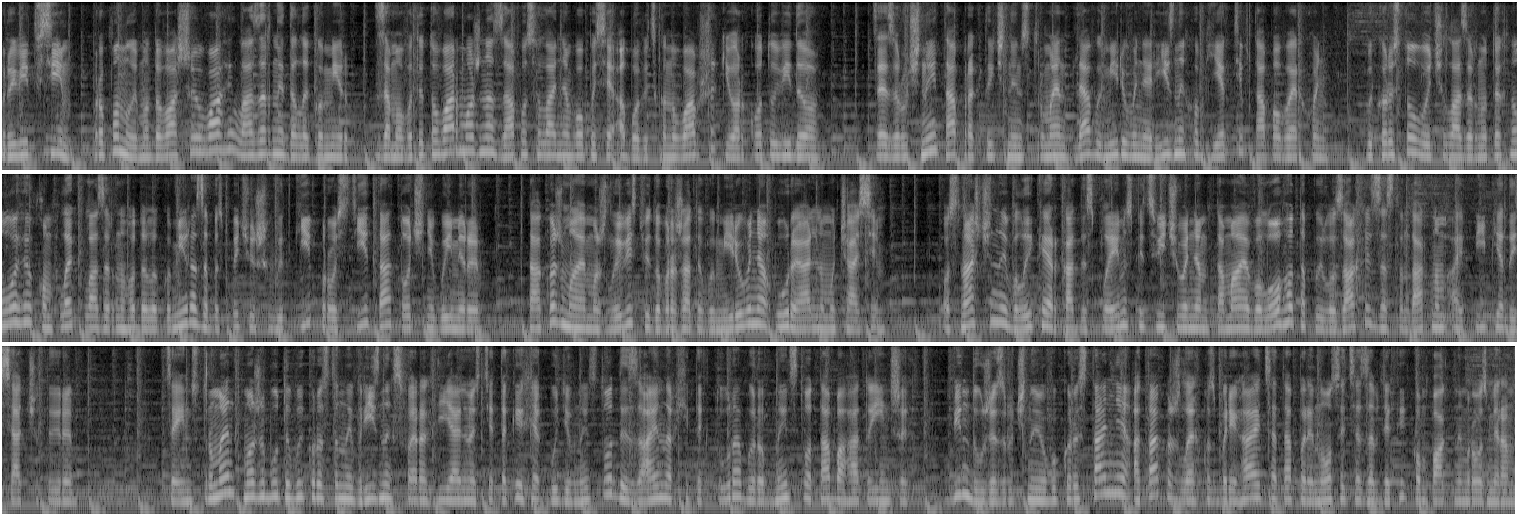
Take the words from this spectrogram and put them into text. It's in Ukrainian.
Привіт всім! Пропонуємо до вашої уваги лазерний далекомір. Замовити товар можна за посиланням в описі або відсканувавши QR-код у відео. Це зручний та практичний інструмент для вимірювання різних об'єктів та поверхонь. Використовуючи лазерну технологію, комплект лазерного далекоміра забезпечує швидкі, прості та точні виміри. Також має можливість відображати вимірювання у реальному часі. Оснащений великий аркад-дисплеєм з підсвічуванням та має волого та пилозахист за стандартом IP54. Цей інструмент може бути використаний в різних сферах діяльності, таких як будівництво, дизайн, архітектура, виробництво та багато інших. Він дуже зручний у використанні, а також легко зберігається та переноситься завдяки компактним розмірам.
